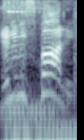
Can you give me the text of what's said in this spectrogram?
Enemy spotted!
